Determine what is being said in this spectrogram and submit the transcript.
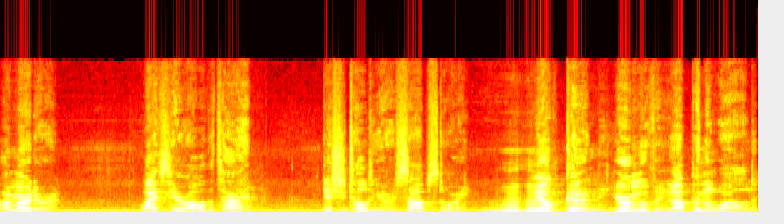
our murderer. Wife's here all the time. Guess she told you her sob story. Mm-hmm. Nilken, you're moving up in the world.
